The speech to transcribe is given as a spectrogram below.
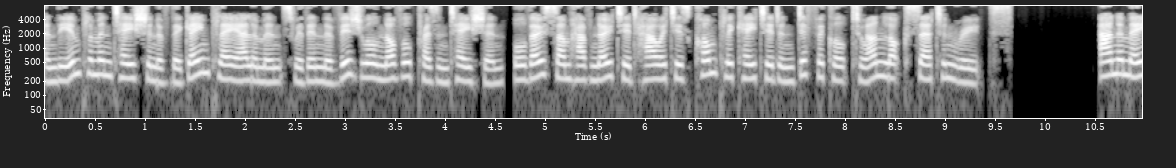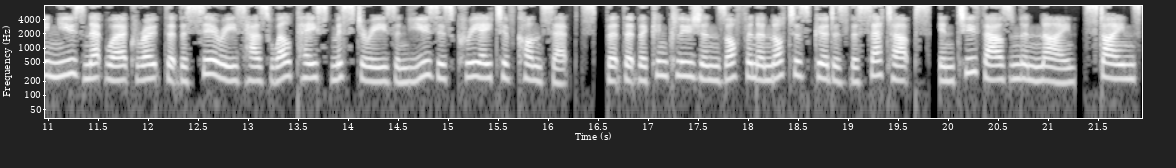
and the implementation of the gameplay elements within the visual novel presentation, although some have noted how it is complicated and difficult to unlock certain routes. Anime News Network wrote that the series has well-paced mysteries and uses creative concepts, but that the conclusions often are not as good as the setups. In 2009, Steins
